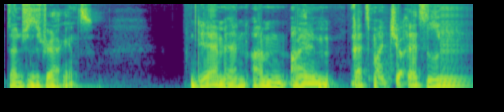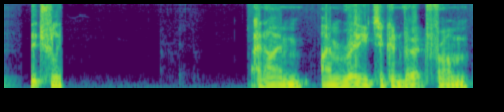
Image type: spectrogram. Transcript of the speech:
Dungeons and Dragons. Yeah, man. I'm. I'm. That's my job. That's literally. And I'm. I'm ready to convert from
